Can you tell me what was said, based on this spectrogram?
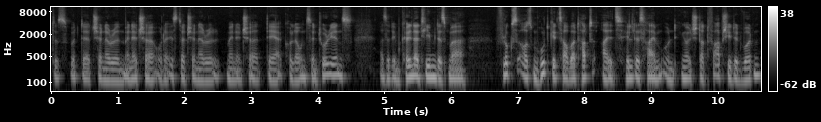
Das wird der General Manager oder ist der General Manager der Cologne Centurions, also dem Kölner Team, das man flugs aus dem Hut gezaubert hat, als Hildesheim und Ingolstadt verabschiedet wurden.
